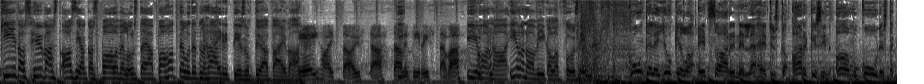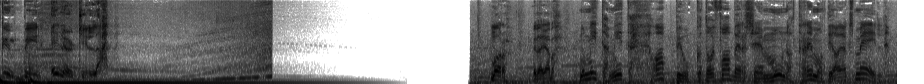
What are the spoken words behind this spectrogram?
Kiitos hyvästä asiakaspalvelusta ja pahoittelut, että me häirittiin sun työpäivää. Ei haittaa yhtään. Tää oli piristävää. Ihanaa, ihanaa viikonloppua sinne. Kuuntele Jokela et Saarinen lähetystä arkisin aamu kuudesta kymppiin Energillä. Moro, mitä jäbä? No mitä, mitä? Appiukko toi Faberseen munat remontiajaksi meille.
